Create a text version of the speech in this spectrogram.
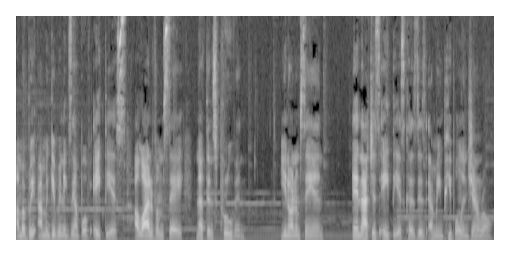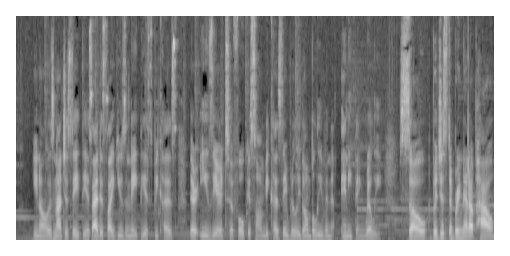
I'm I'm gonna give an example of atheists. A lot of them say nothing's proven. You know what I'm saying? and not just atheists because this i mean people in general you know it's not just atheists. I just like using atheists because they're easier to focus on because they really don't believe in anything really. So but just to bring that up how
